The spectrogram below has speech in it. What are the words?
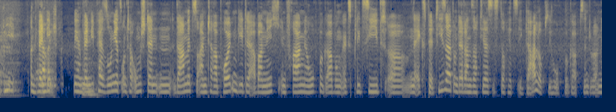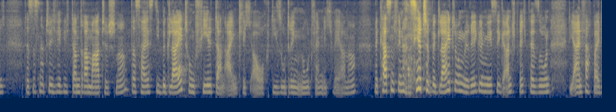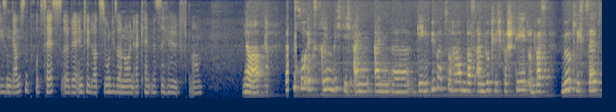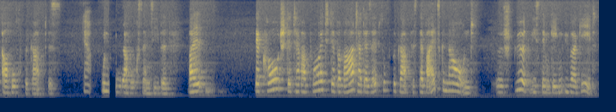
Wie und wenn die, wenn die Person jetzt unter Umständen damit zu einem Therapeuten geht, der aber nicht in Fragen der Hochbegabung explizit äh, eine Expertise hat und der dann sagt, ja, es ist doch jetzt egal, ob sie hochbegabt sind oder nicht, das ist natürlich wirklich dann dramatisch. Ne? Das heißt, die Begleitung fehlt dann eigentlich auch, die so dringend notwendig wäre. Ne? Eine kassenfinanzierte Begleitung, eine regelmäßige Ansprechperson, die einfach bei diesem ganzen Prozess äh, der Integration dieser neuen Erkenntnisse hilft. Ne? ja. ja. Das ist so extrem wichtig, ein, ein äh, Gegenüber zu haben, was einem wirklich versteht und was möglichst selbst auch hochbegabt ist. Ja. Und oder hochsensibel. Weil der Coach, der Therapeut, der Berater, der selbst hochbegabt ist, der weiß genau und äh, spürt, wie es dem Gegenüber geht.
